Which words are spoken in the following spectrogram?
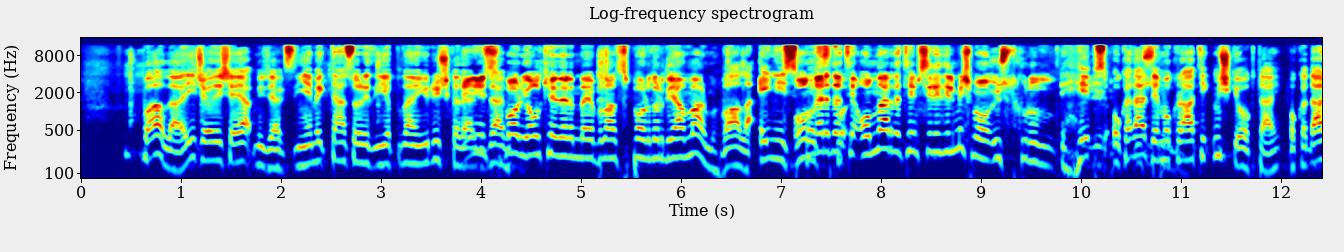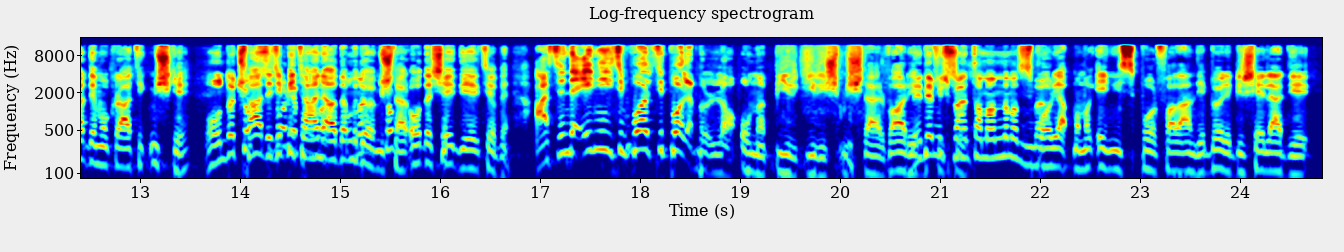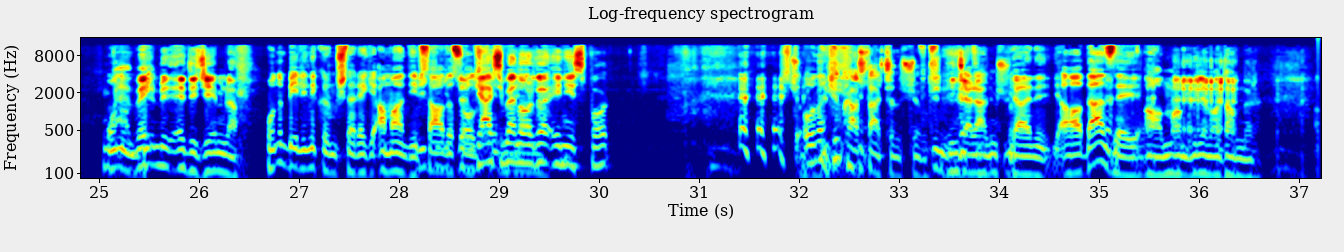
Vallahi hiç öyle şey yapmayacaksın. Yemekten sonra yapılan yürüyüş kadar En iyi güzel. spor yol kenarında yapılan spordur diyen var mı? Valla en iyi spor. Onları da spor- onlar da temsil edilmiş mi o üst kurul? Hepsi o kadar Üst kurul? demokratikmiş ki Oktay. O kadar demokratikmiş ki. Onda çok Sadece spor bir tane adamı Onları dövmüşler. O da şey diye. Aslında en iyi spor spor. La ona bir girişmişler var ya. Ne demiş şey- ben tam anlamadım Spor da. yapmamak en iyi spor falan diye böyle bir şeyler diye. Onun, Ben- benim bir edeceğim laf. onun belini kırmışlar Ege aman diyeyim sağda solda. Gerçi ben orada en iyi spor İşte ona Bütün kaslar çalışıyormuş. incelenmiş. yani A'dan Z'ye. Alman bilim adamları.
